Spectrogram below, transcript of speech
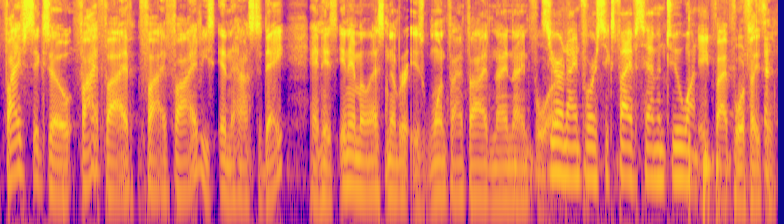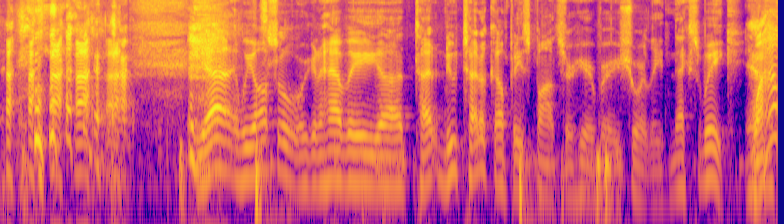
560 5555. He's in the house today, and his NMLS number is 155994. Zero nine four six five seven two one. 854 yeah, we also we're going to have a uh, ti- new title company sponsor here very shortly next week. Yeah, Wow.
